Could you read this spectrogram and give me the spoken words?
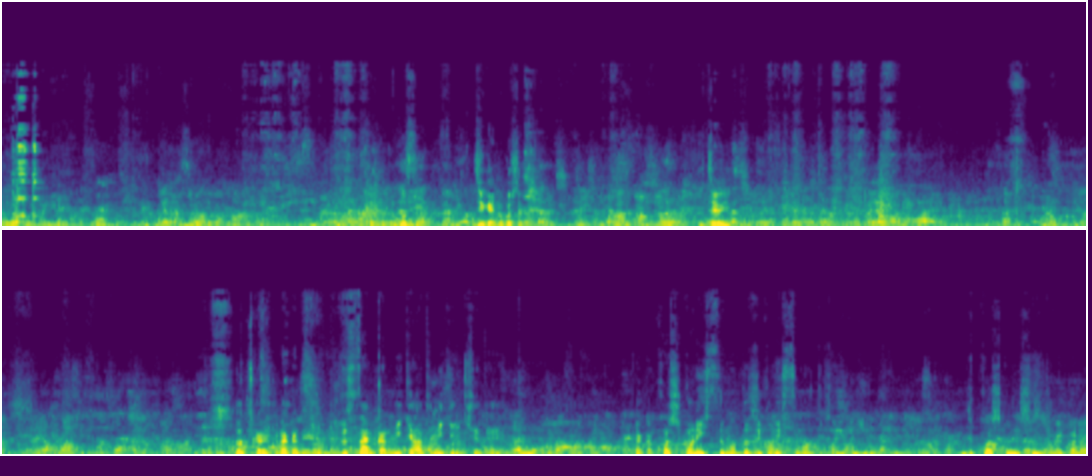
もう52分。どうする次回残してく。いっちゃういい。どっちから行く？なんかね物産から2件あと2件来てて、なんかコシコに質問と自己に質問って来てでコシコにしも上から。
